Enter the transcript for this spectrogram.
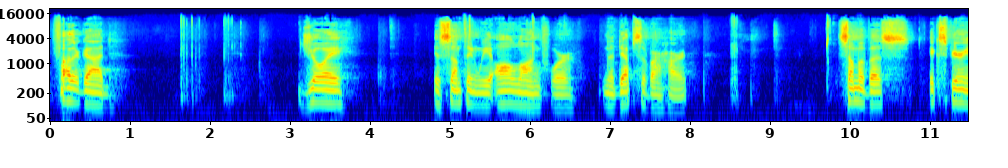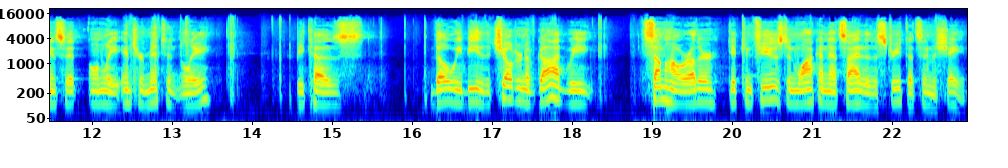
Father God, joy is something we all long for in the depths of our heart. Some of us experience it only intermittently because though we be the children of God, we somehow or other get confused and walk on that side of the street that's in the shade.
